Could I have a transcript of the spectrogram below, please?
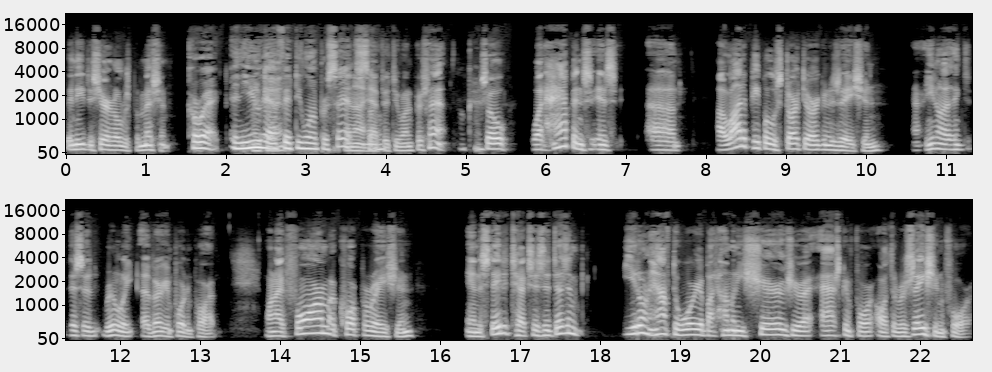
they need the shareholders' permission. Correct. And you Okay. have 51%. And I so- have 51%. Okay. So what happens is uh, a lot of people who start their organization, you know, I think this is really a very important part. When I form a corporation in the state of Texas, it doesn't, you don't have to worry about how many shares you're asking for authorization for.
